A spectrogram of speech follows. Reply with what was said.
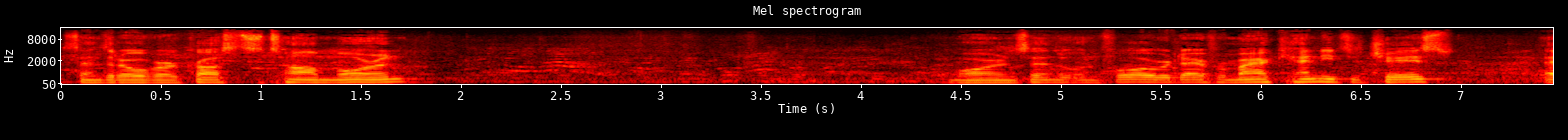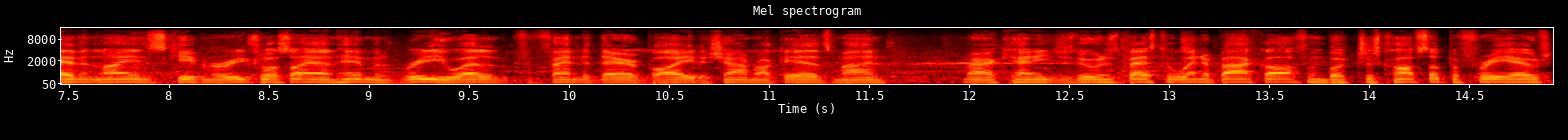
Sends it over across to Tom Moran. Moran sends it one forward there for Mark Kenny to chase. Evan Lyons keeping a really close eye on him and really well defended there by the Shamrock Gaels man. Mark Kenny just doing his best to win it back off him, but just coughs up a free out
